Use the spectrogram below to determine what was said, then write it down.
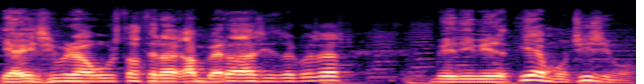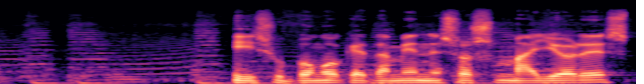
y a mí siempre me gusta hacer las gamberradas y esas cosas, me divertía muchísimo. Y supongo que también esos mayores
